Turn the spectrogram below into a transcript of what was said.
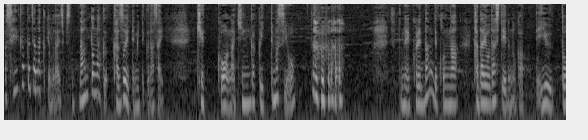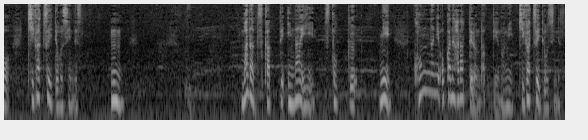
あ、正確じゃなくても大丈夫です。なんとなく数えてみてください。結構な金額いってますよ。ちょっとねこれなんでこんな課題を出しているのかっていうと気がついてほしいんです。うん。まだ使っていないストックにこんなにお金払ってるんだっていうのに気がついてほしいんです。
